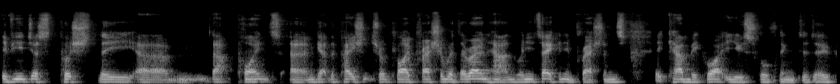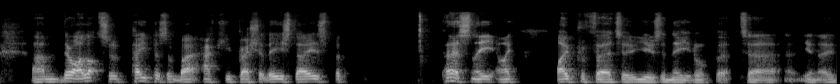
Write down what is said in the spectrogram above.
If you just push the um, that point and get the patient to apply pressure with their own hand when you're taking impressions, it can be quite a useful thing to do. Um, there are lots of papers about acupressure these days, but personally, I I prefer to use a needle. But uh, you know,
